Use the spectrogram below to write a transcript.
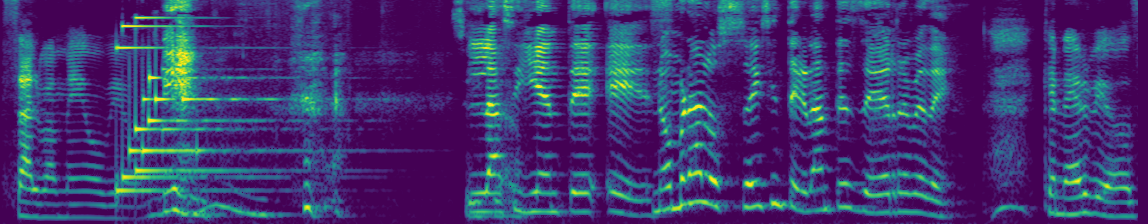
Sálvame, obvio. Bien. la siguiente es, nombra a los seis integrantes de RBD. Qué nervios.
